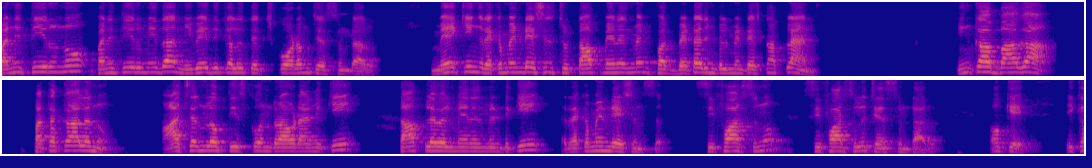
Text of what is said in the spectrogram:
పనితీరును పనితీరు మీద నివేదికలు తెచ్చుకోవడం చేస్తుంటారు. Making recommendations to top management for better implementation of plans ఇంకా బాగా పథకాలను ఆచరణలోకి తీసుకొని రావడానికి టాప్ లెవెల్ మేనేజ్మెంట్కి రికమెండేషన్స్ సిఫార్సును సిఫార్సులు చేస్తుంటారు. ఓకే ఇక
